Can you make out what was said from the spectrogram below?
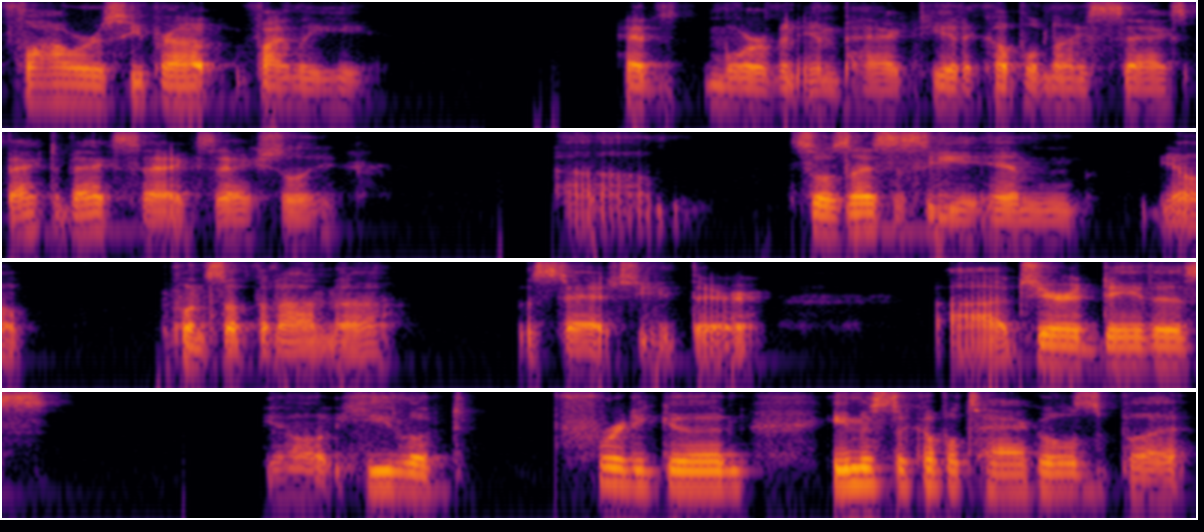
Flowers, he proud finally had more of an impact. He had a couple nice sacks, back to back sacks, actually. Um, so it was nice to see him, you know, putting something on the, the stat sheet there. Uh, Jarrad Davis, you know, he looked pretty good. He missed a couple tackles, but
